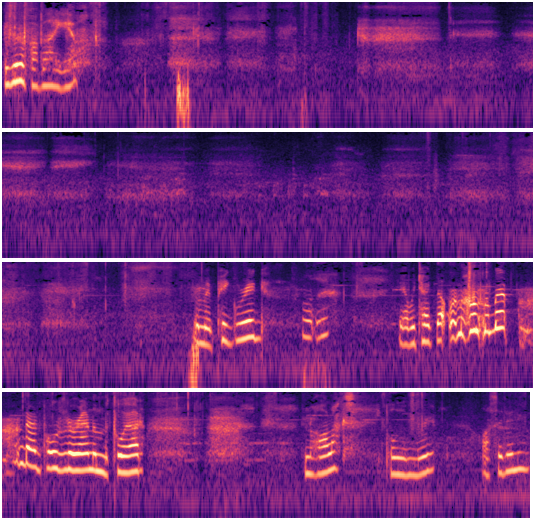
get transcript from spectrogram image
Be good bloody get pig rig. Yeah, we take that one a bit. Dad pulls it around in the Toyota. In the Hilux. He pulls him around. I sit in him.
